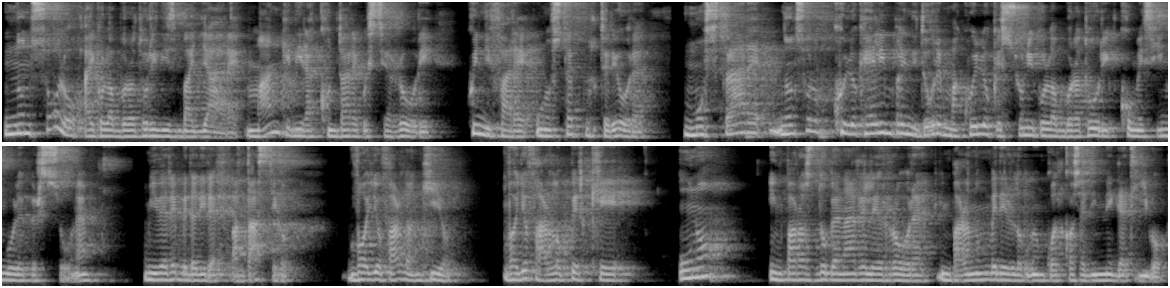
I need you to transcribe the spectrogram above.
non solo ai collaboratori di sbagliare, ma anche di raccontare questi errori, quindi fare uno step ulteriore, mostrare non solo quello che è l'imprenditore, ma quello che sono i collaboratori come singole persone. Mi verrebbe da dire fantastico, voglio farlo anch'io. Voglio farlo perché uno imparo a sdoganare l'errore, imparo a non vederlo come un qualcosa di negativo,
